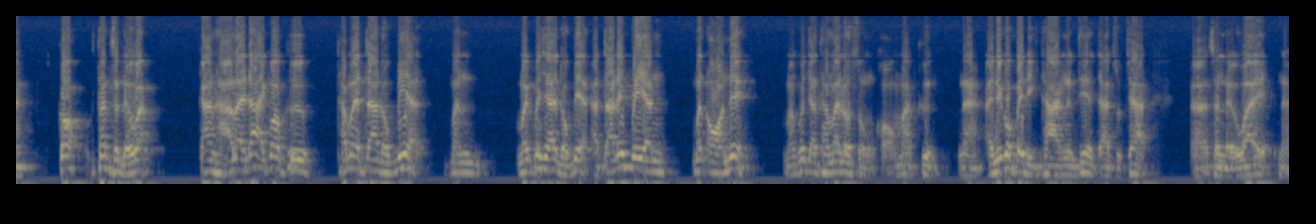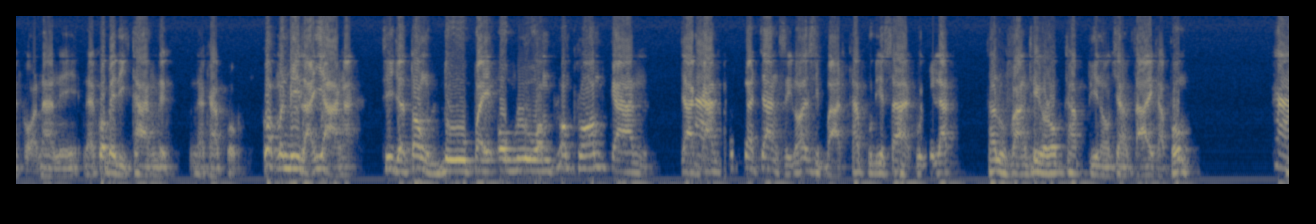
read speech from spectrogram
ะก็ท่านเสนอว่าการหารายได้ก็คือทำให้อัตราดอกเบี้ย มันไม่ไม่ใช่ดอกเบี้ยอัตราได้เปลี่ยนมันอ่อนดิ มันก็จะทำให้เราส่งของมากขึ้นนะอันนี้ก็เป็นอีกทางหนึ่งที่อาจารย์สุชาติเอ่อเสนอไว้นะก่อนหน้านี้นะก็เป็นอีกทางหนึ่งนะครับผมก็มันมีหลายอย่างอะที่จะต้องดูไปองค์รวมพร้อม ๆ กันจากการขึ้นค่าจ้าง 410 บาทครับคุณดิซ่าคุณวิรัตท่านผู้ฟังที่เคารพครับพี่น้องชาวใต้ครับผมค่ะ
